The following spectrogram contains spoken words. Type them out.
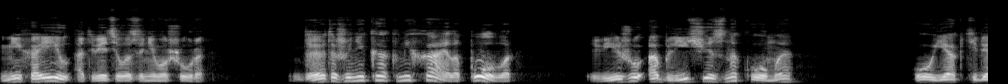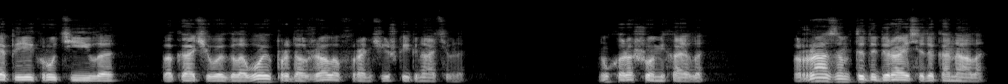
Михаил, — ответила за него Шура. Да это же не как Михайло, повар. Вижу обличье знакомое. О, як тебя перекрутило! Покачивая головой, продолжала Франчишка Игнатьевна. Ну, хорошо, Михайло. разом ты добирайся до канала.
